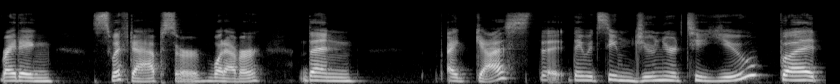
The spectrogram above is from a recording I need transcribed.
writing Swift apps or whatever, then I guess that they would seem junior to you, but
